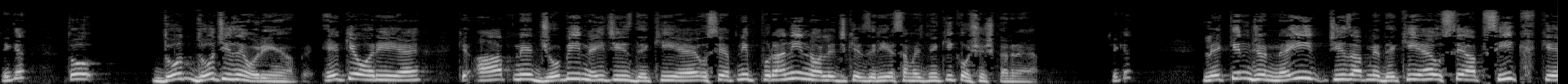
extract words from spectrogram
ٹھیک ہے تو دو دو چیزیں ہو رہی ہیں یہاں پہ ایک یہ ہو رہی ہے کہ آپ نے جو بھی نئی چیز دیکھی ہے اسے اپنی پرانی نالج کے ذریعے سمجھنے کی کوشش کر رہے ہیں آپ ٹھیک ہے لیکن جو نئی چیز آپ نے دیکھی ہے اس سے آپ سیکھ کے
